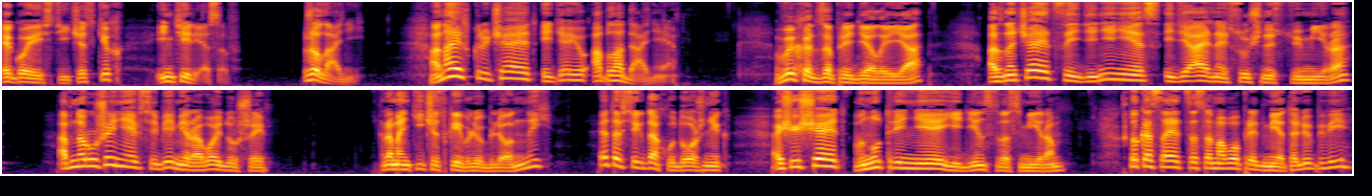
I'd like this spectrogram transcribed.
эгоистических интересов, желаний. Она исключает идею обладания – Выход за пределы «я» означает соединение с идеальной сущностью мира, обнаружение в себе мировой души. Романтический влюбленный – это всегда художник, ощущает внутреннее единство с миром. Что касается самого предмета любви,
